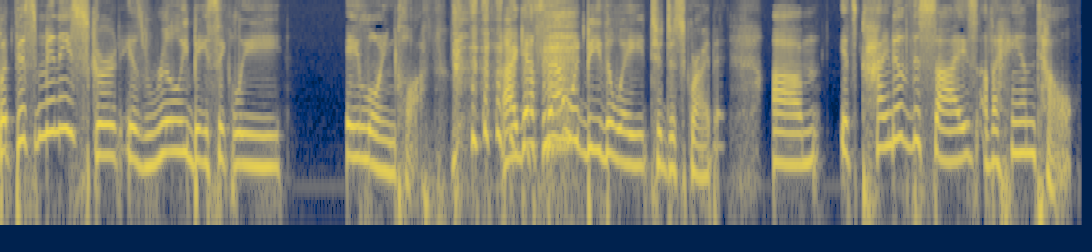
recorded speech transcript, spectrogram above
But this mini skirt is really basically a loincloth. I guess that would be the way to describe it. Um, it's kind of the size of a hand towel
